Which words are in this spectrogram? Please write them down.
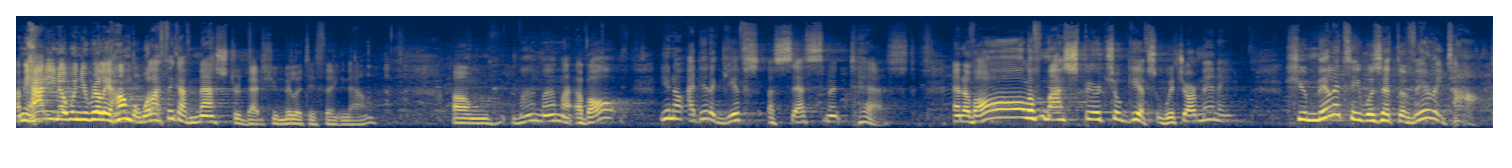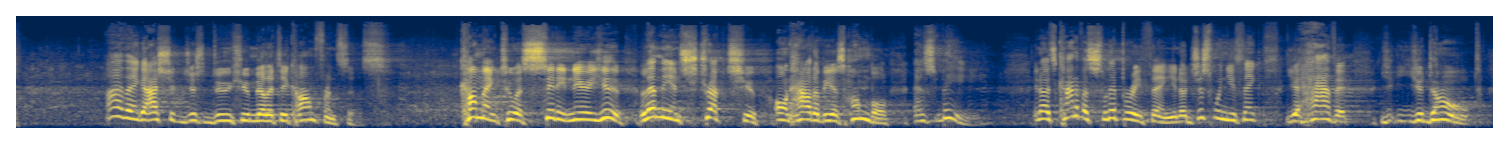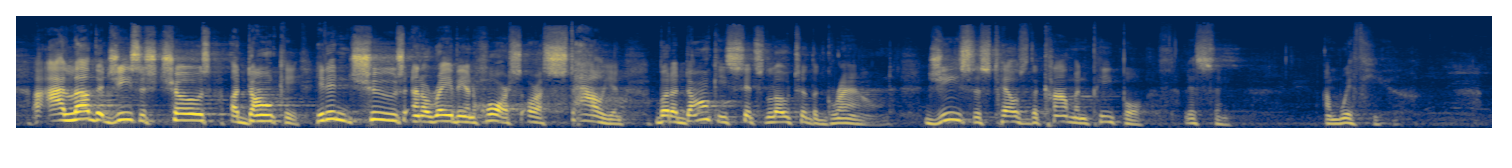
I mean, how do you know when you're really humble? Well, I think I've mastered that humility thing now. Um, my, my, my. Of all, you know, I did a gifts assessment test. And of all of my spiritual gifts, which are many, Humility was at the very top. I think I should just do humility conferences. Coming to a city near you, let me instruct you on how to be as humble as me. You know, it's kind of a slippery thing. You know, just when you think you have it, you, you don't. I love that Jesus chose a donkey. He didn't choose an Arabian horse or a stallion, but a donkey sits low to the ground. Jesus tells the common people listen, I'm with you.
